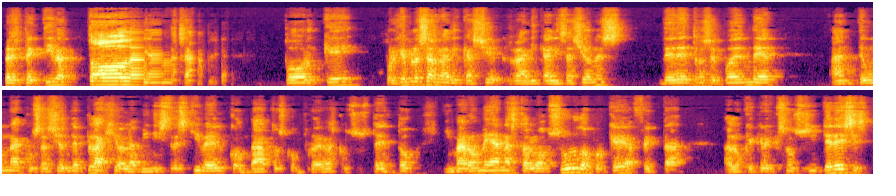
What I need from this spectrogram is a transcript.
perspectiva todavía más amplia, porque por ejemplo, esas radicalizaciones de dentro se pueden ver ante una acusación de plagio a la ministra Esquivel con datos, con pruebas, con sustento y maromean hasta lo absurdo porque afecta a lo que creen que son sus intereses.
